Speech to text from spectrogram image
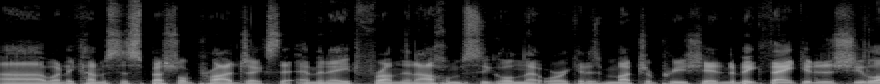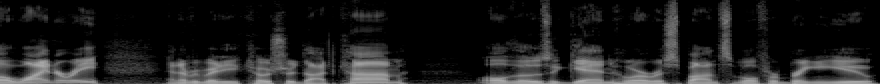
uh, when it comes to special projects that emanate from the Nachum Segal Network. It is much appreciated. And a big thank you to Shiloh Winery and everybody at kosher.com, all those, again, who are responsible for bringing you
